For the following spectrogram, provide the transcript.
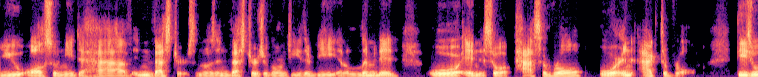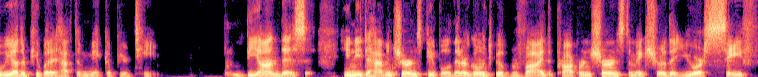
you also need to have investors and those investors are going to either be in a limited or in so a passive role or an active role. These will be other people that have to make up your team. Beyond this you need to have insurance people that are going to be able to provide the proper insurance to make sure that you are safe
